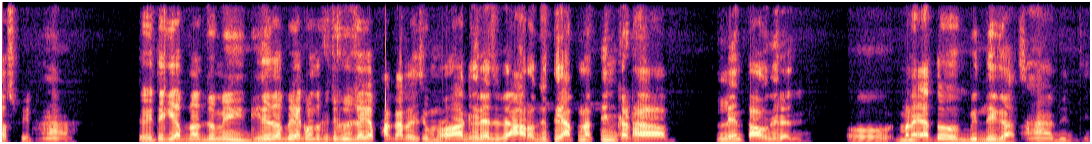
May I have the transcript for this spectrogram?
দশ ফিট হ্যাঁ। তো এতে কি আপনার জমি ঘিরে যাবে? এখন তো কিছু কিছু জায়গা ফাঁকা রয়েছে মনে হয়। ঘেরে যাবে। আরও যদি আপনার তিন কাঠা লেন তাও ঘিরে যাবে। ও মানে এত বৃদ্ধি গাছ? হ্যাঁ বৃদ্ধি।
